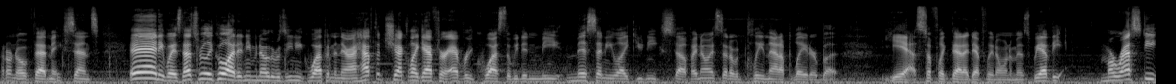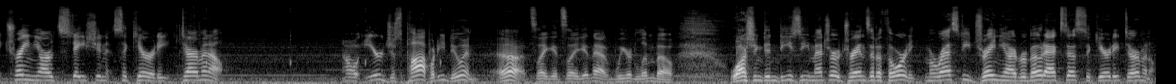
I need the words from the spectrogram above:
I don't know if that makes sense. Anyways, that's really cool. I didn't even know there was a unique weapon in there. I have to check like after every quest that we didn't meet, miss any like unique stuff. I know I said I would clean that up later, but yeah, stuff like that I definitely don't want to miss. We have the Meresti Train Yard Station Security Terminal. Oh, ear just pop. What are you doing? Ugh, it's like it's like in that weird limbo. Washington D.C. Metro Transit Authority, Meresti Train Yard Remote Access Security Terminal.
